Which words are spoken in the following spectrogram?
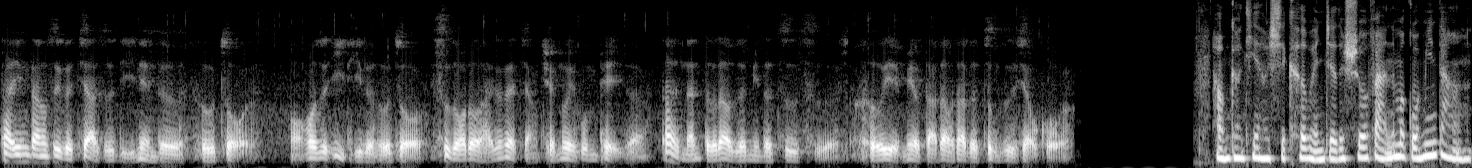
它应当是一个价值理念的合作了哦，或是议题的合作。赤裸裸还是在讲权位分配，是吧？他很难得到人民的支持，和也没有达到它的政治效果。好，我们刚听到是柯文哲的说法。那么，国民党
